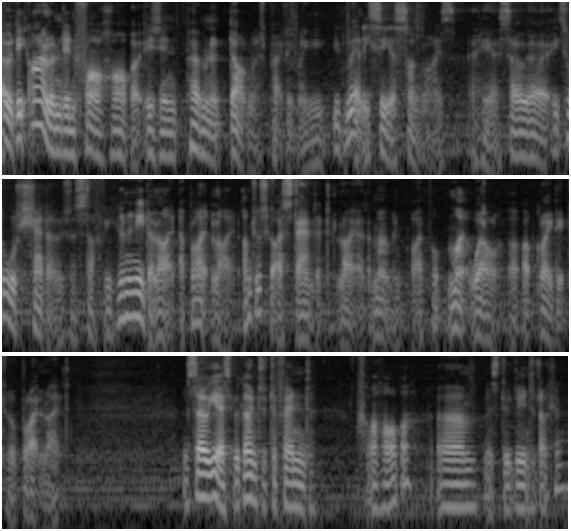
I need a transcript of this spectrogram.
So the island in Far Harbour is in permanent darkness practically. You'd rarely see a sunrise here, so uh, it's all shadows and stuff. You're going to need a light, a bright light. I've just got a standard light at the moment, but I might well uh, upgrade it to a bright light. And so yes, we're going to defend Far Harbour. Um, let's do the introduction.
